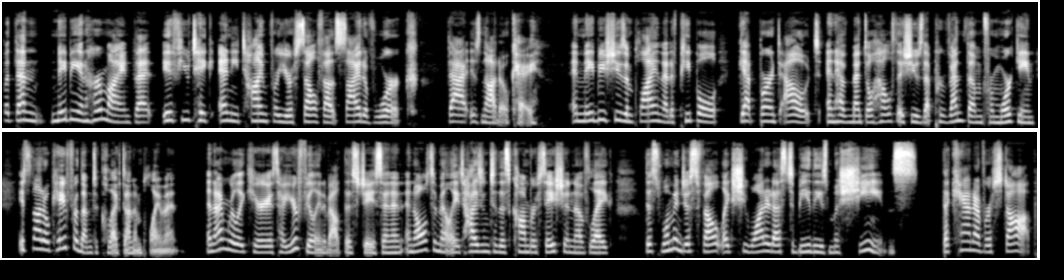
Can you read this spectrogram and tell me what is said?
But then maybe in her mind, that if you take any time for yourself outside of work, that is not okay. And maybe she's implying that if people get burnt out and have mental health issues that prevent them from working, it's not okay for them to collect unemployment. And I'm really curious how you're feeling about this, Jason. And, and ultimately, it ties into this conversation of like, this woman just felt like she wanted us to be these machines that can't ever stop,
